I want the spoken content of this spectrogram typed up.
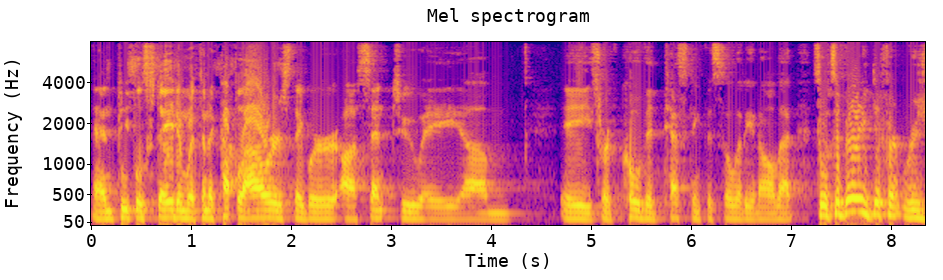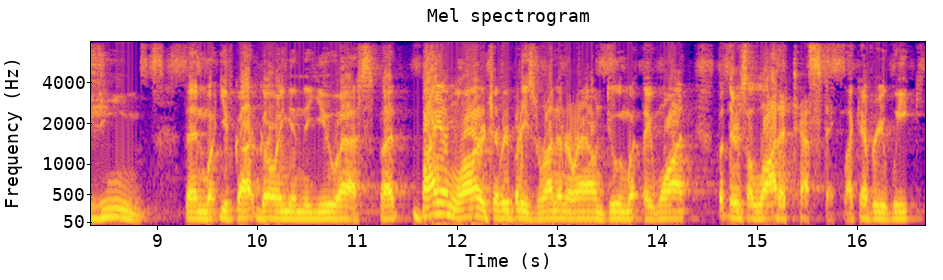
and people stayed, and within a couple hours they were uh, sent to a. Um, a sort of COVID testing facility and all that. So it's a very different regime than what you've got going in the US. But by and large, everybody's running around doing what they want, but there's a lot of testing. Like every week,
